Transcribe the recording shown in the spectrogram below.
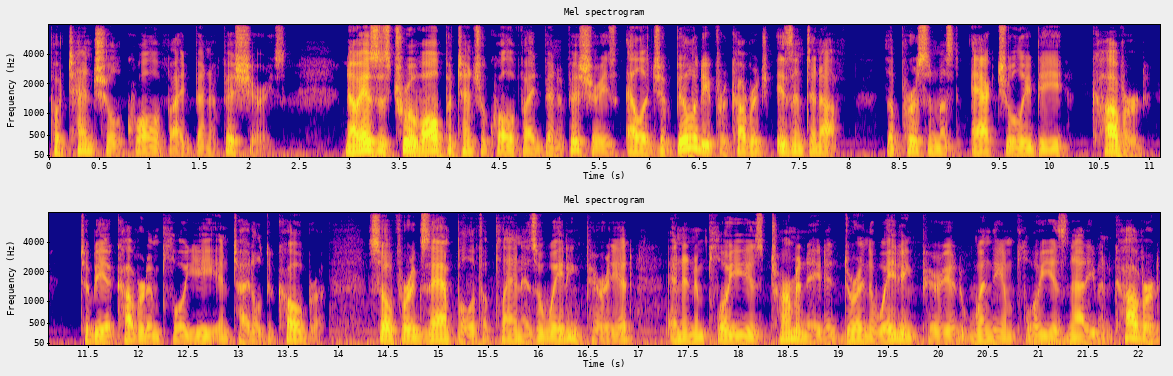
potential qualified beneficiaries. Now, as is true of all potential qualified beneficiaries, eligibility for coverage isn't enough. The person must actually be covered to be a covered employee entitled to COBRA. So, for example, if a plan has a waiting period and an employee is terminated during the waiting period when the employee is not even covered,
